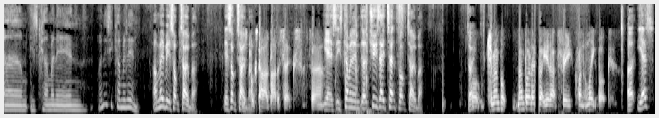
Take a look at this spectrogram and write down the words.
Um, he's coming in. When is he coming in? Oh, maybe it's October. It's October. Book's out about the sixth. So. Yes, he's coming in uh, Tuesday, tenth of October. Sorry. Well, do you remember remember when I got you that free Quantum Leap book? Uh, yes.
